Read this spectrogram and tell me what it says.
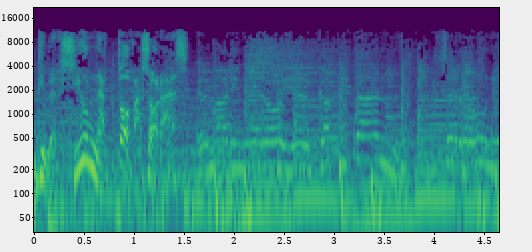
Diversión a todas horas. El marinero y el capitán se reunieron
